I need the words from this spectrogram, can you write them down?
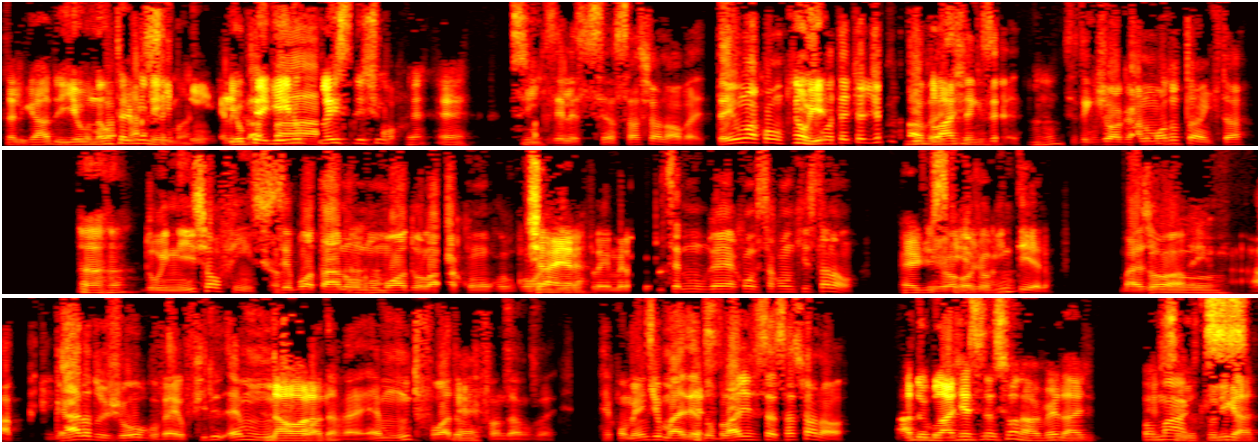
tá ligado? E eu não terminei, assim, mano. Eu peguei no Playstation... É, é, sim. Mas ele é sensacional, velho. Tem uma conquista, não, e... vou até te adiantar, Dublagem... você, tem que, uhum. você tem que jogar no modo tanque, tá? Uhum. Do início ao fim. Se você botar no, uhum. no modo lá com, com Já era. gameplay melhor, você não ganha essa conquista, não. Perde você joga o jogo inteiro. Mas, ó, oh. a pegada do jogo, velho, o filho é muito hora, foda, né? velho. É muito foda é. o Fandango, velho. Recomendo demais. E a dublagem é sensacional. A dublagem é sensacional, é verdade. Ô, Max, eu tô ligado.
